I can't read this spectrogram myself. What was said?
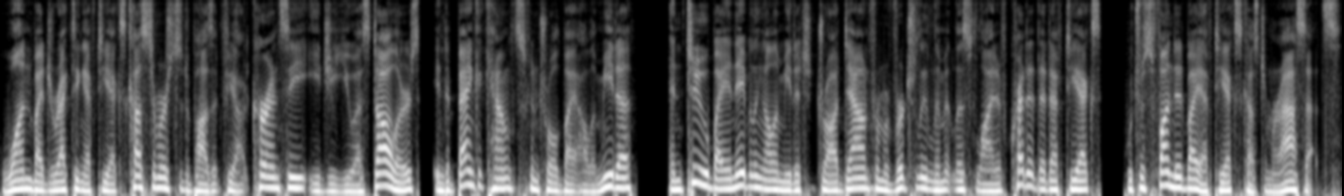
One, by directing FTX customers to deposit fiat currency, e.g., US dollars, into bank accounts controlled by Alameda, and two, by enabling Alameda to draw down from a virtually limitless line of credit at FTX, which was funded by FTX customer assets.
